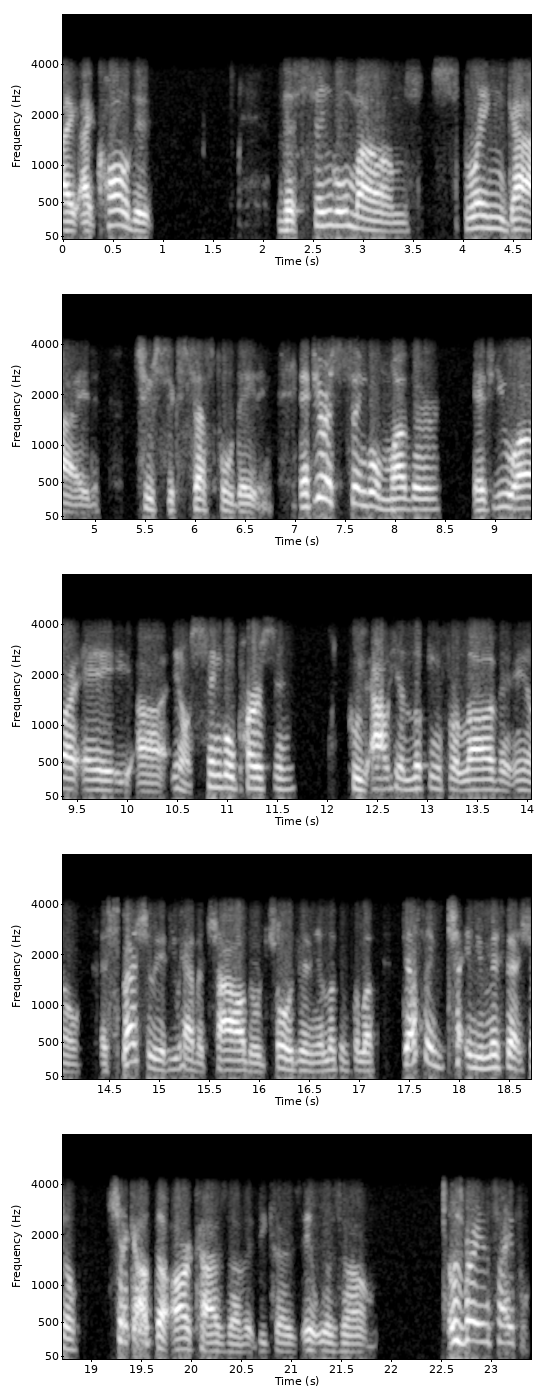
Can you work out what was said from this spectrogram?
I I called it the single mom's spring guide to successful dating. If you're a single mother, if you are a uh, you know single person who's out here looking for love, and you know especially if you have a child or children and you're looking for love, definitely ch- and you missed that show, check out the archives of it because it was um it was very insightful.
